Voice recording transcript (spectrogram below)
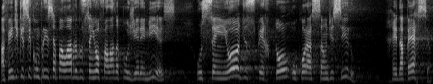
a fim de que se cumprisse a palavra do Senhor falada por Jeremias, o Senhor despertou o coração de Ciro, rei da Pérsia,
